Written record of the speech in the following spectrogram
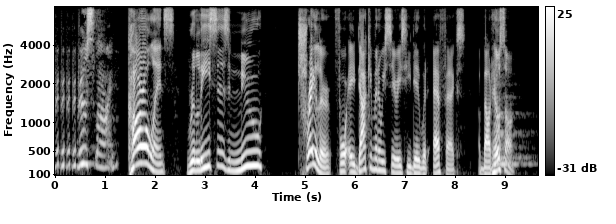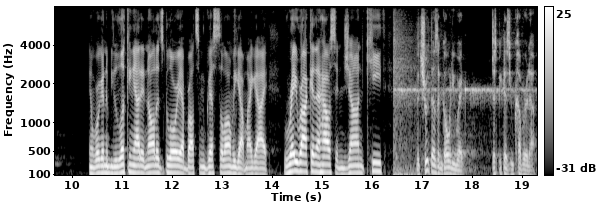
Ruslan. Carl Lentz releases new trailer for a documentary series he did with FX about Hillsong. And we're going to be looking at it in all its glory. I brought some guests along. We got my guy Ray Rock in the house and John Keith. The truth doesn't go anywhere just because you cover it up.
